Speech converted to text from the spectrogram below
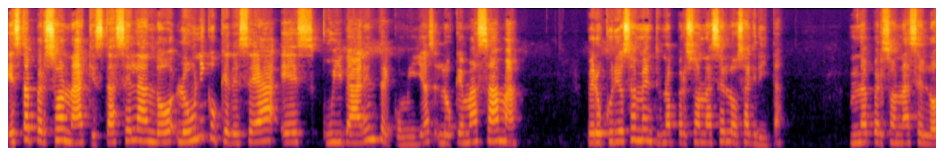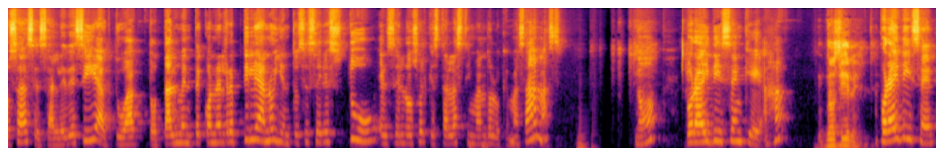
Esta persona que está celando, lo único que desea es cuidar, entre comillas, lo que más ama. Pero curiosamente, una persona celosa grita, una persona celosa se sale de sí, actúa totalmente con el reptiliano y entonces eres tú, el celoso, el que está lastimando lo que más amas, ¿no? Por ahí dicen que, ajá. No sirve. Por ahí dicen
